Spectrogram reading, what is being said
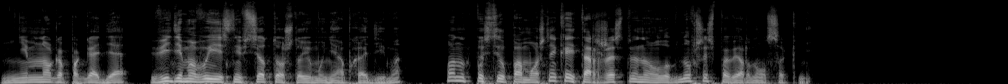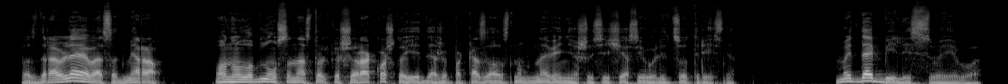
Немного погодя, видимо, выяснив все то, что ему необходимо, Он отпустил помощника и, торжественно улыбнувшись, повернулся к ней. «Поздравляю вас, адмирал!» Он улыбнулся настолько широко, что ей даже показалось на мгновение, что сейчас его лицо треснет. «Мы добились своего.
